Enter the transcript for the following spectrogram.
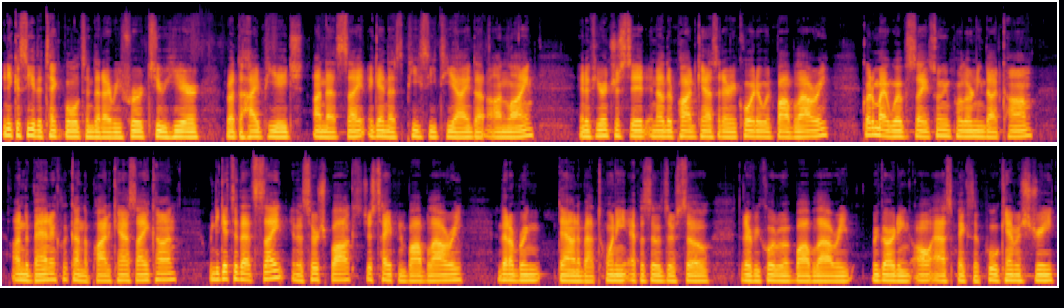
and you can see the tech bulletin that I refer to here about the high pH on that site. Again, that's pcti.online. And if you're interested in other podcasts that I recorded with Bob Lowry, go to my website, swimmingpoollearning.com. On the banner, click on the podcast icon. When you get to that site, in the search box, just type in Bob Lowry, and that'll bring down about 20 episodes or so that I've recorded with Bob Lowry regarding all aspects of pool chemistry.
